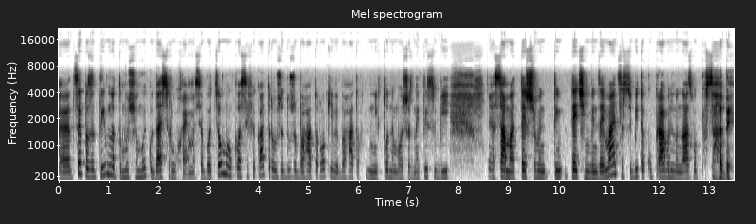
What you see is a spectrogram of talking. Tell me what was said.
е, це позитивно, тому що ми кудись рухаємося. Бо цьому класифікатору вже дуже багато років і багато ніхто не може знайти собі е, саме те, що він те, чим він займається, собі таку правильну назву посади.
